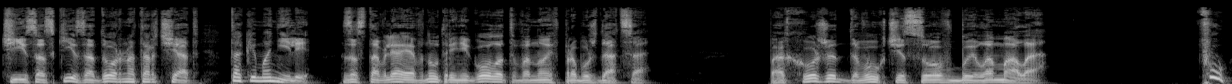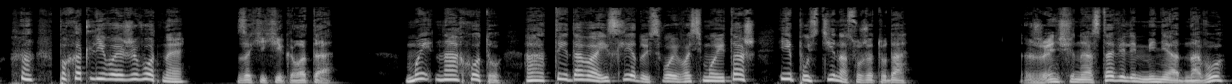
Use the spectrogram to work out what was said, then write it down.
чьи соски задорно торчат, так и манили, заставляя внутренний голод вновь пробуждаться. Похоже, двух часов было мало. «Фу, ха, похотливое животное!» — захихикала та. «Мы на охоту, а ты давай исследуй свой восьмой этаж и пусти нас уже туда». Женщины оставили меня одного,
